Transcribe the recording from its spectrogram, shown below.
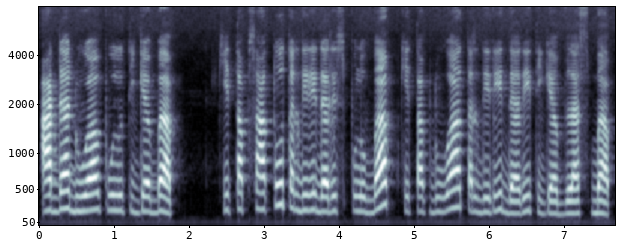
Ada 23 bab Kitab 1 terdiri dari 10 bab, kitab 2 terdiri dari 13 bab.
